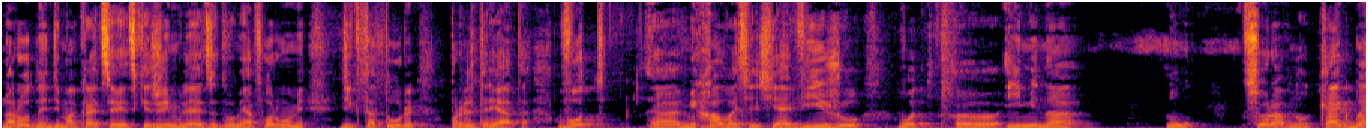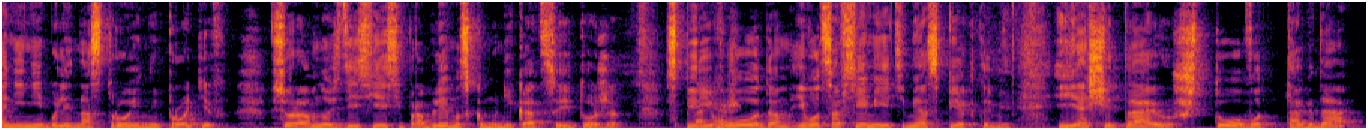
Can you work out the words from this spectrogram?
Народная демократия советский режим являются двумя формами диктатуры пролетариата. Вот, э, Михаил Васильевич, я вижу вот э, именно ну, все равно, как бы они ни были настроены против, все равно здесь есть и проблема с коммуникацией тоже, с переводом Конечно. и вот со всеми этими аспектами. И я считаю, что вот тогда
